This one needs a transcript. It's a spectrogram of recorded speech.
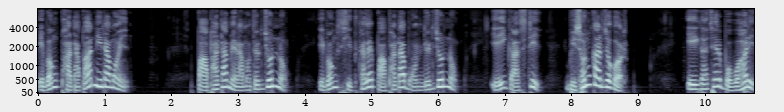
এবং ফাটা পা নিরাময়ে। পা ফাটা মেরামতের জন্য এবং শীতকালে পা ফাটা বন্ধের জন্য এই গাছটি ভীষণ কার্যকর। এই গাছের ব্যবহারে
